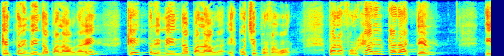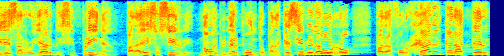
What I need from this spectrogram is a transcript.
Qué tremenda palabra, ¿eh? Qué tremenda palabra. Escuche por favor. Para forjar el carácter y desarrollar disciplina, para eso sirve, ¿no? El primer punto, ¿para qué sirve el ahorro? Para forjar el carácter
